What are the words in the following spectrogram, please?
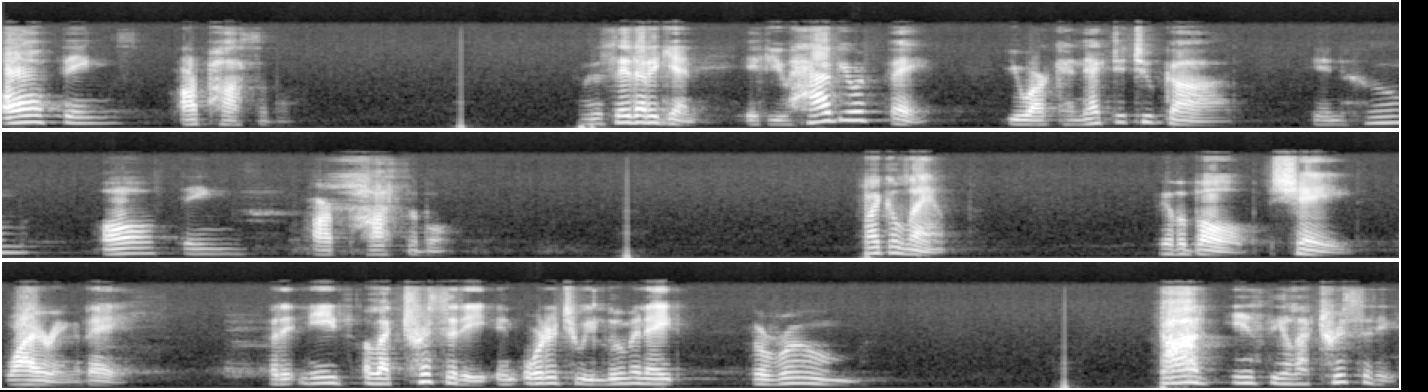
all things are possible. I'm going to say that again. If you have your faith, you are connected to God, in whom all things are possible. Like a lamp. We have a bulb, shade, wiring, a base. But it needs electricity in order to illuminate the room. God is the electricity.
